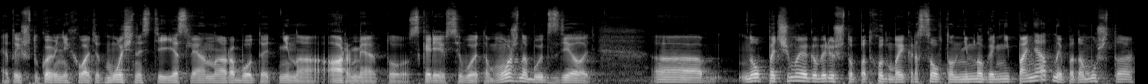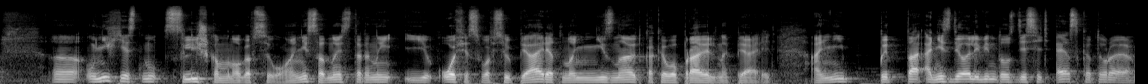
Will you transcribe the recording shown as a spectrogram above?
этой штуковине хватит мощности, если она работает не на армии, то скорее всего это можно будет сделать. А, но почему я говорю, что подход Microsoft он немного непонятный, потому что Uh, у них есть, ну, слишком много всего. Они, с одной стороны, и офис вовсю пиарят, но не знают, как его правильно пиарить. Они пыта... они сделали Windows 10s, которая,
